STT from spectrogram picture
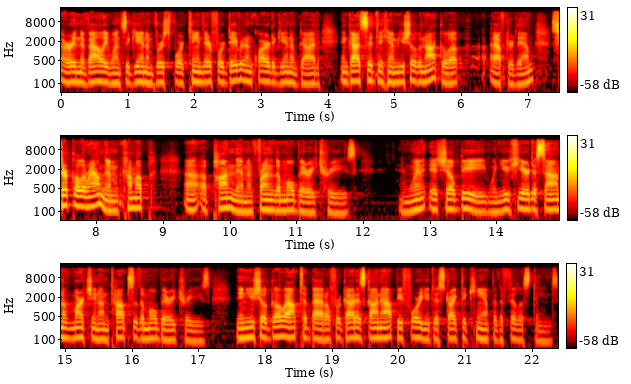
are in the valley once again in verse 14. Therefore, David inquired again of God, and God said to him, You shall not go up after them, circle around them, come up uh, upon them in front of the mulberry trees. And when it shall be, when you hear the sound of marching on tops of the mulberry trees, then you shall go out to battle, for God has gone out before you to strike the camp of the Philistines.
